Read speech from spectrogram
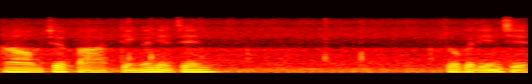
然后我们就把点跟点之间做个连接，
